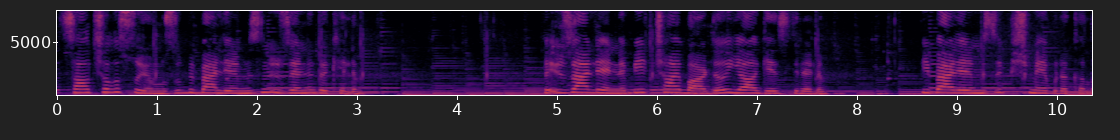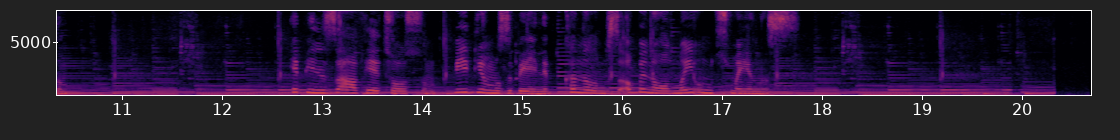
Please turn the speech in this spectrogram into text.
Salçalı suyumuzu biberlerimizin üzerine dökelim. Ve üzerlerine bir çay bardağı yağ gezdirelim. Biberlerimizi pişmeye bırakalım. Hepinize afiyet olsun. Videomuzu beğenip kanalımıza abone olmayı unutmayınız.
